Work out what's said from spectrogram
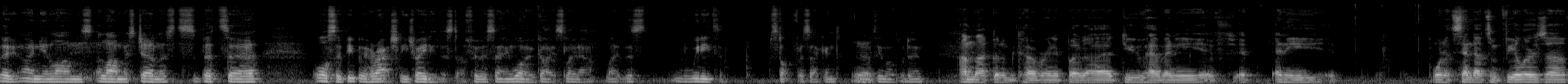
only alarms alarmist journalists, but uh, also people who are actually trading this stuff who are saying, "Whoa, guys, slow down! Like this, we need to stop for a second Yeah. and see what we're doing." I'm not going to be covering it, but uh, do you have any, if, if any, want to send out some feelers uh,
